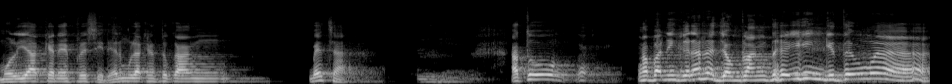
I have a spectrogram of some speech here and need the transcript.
Mulia kene presiden mulia kene tukang beca. Atuh ngebandingkeun jomplang teuing gitu mah.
